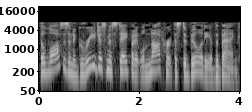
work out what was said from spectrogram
the loss is an egregious mistake, but it will not hurt the stability of the bank.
